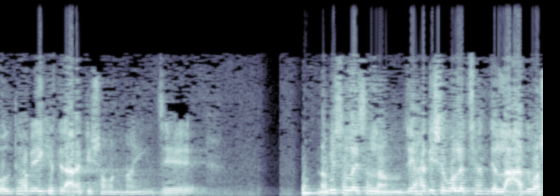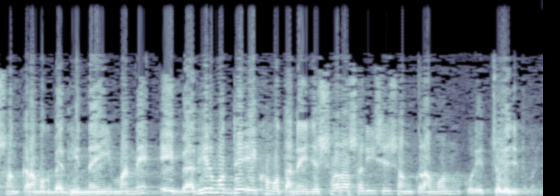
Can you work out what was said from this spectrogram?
বলতে হবে এই ক্ষেত্রে আর একটি সমন্বয় যে নবী সাল্লা সাল্লাম যে হাদিসে বলেছেন যে লাদুয়া সংক্রামক ব্যাধি নেই মানে এই ব্যাধির মধ্যে এই ক্ষমতা নেই যে সরাসরি সে সংক্রমণ করে চলে যেতে পারে।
